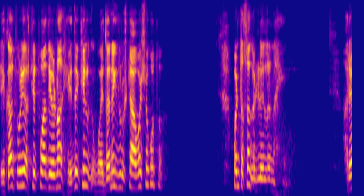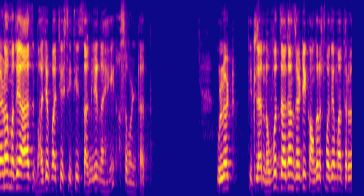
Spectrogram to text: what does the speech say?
एकाच वेळी अस्तित्वात येणं हे देखील वैधानिकदृष्ट्या आवश्यक होतं. पण तसं घडलेलं नाही. हरियाणामध्ये आज भाजपाची स्थिती चांगली नाही असं म्हणतात. उलट तिथल्या नव्वद जागांसाठी काँग्रेसमध्ये मात्र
